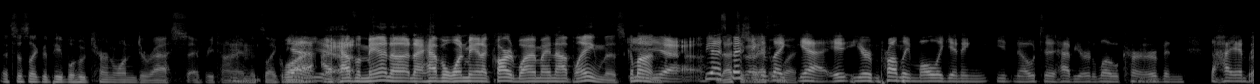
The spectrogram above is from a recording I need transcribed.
it's just like the people who turn one duress every time. Mhm. It's like, well, Yeah. I, I have a mana and I have a one mana card. Why am I not playing this? Come on. Yeah. Yeah, That's especially because, like, why. yeah, it, you're probably mulliganing, you know, to have your low curve and the high impact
